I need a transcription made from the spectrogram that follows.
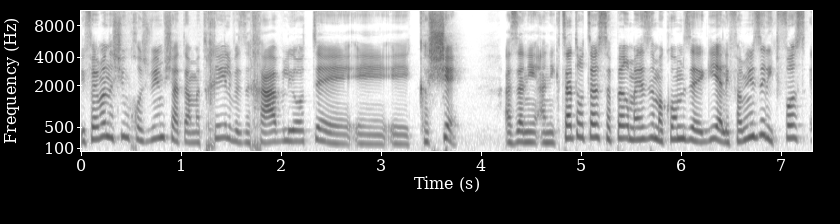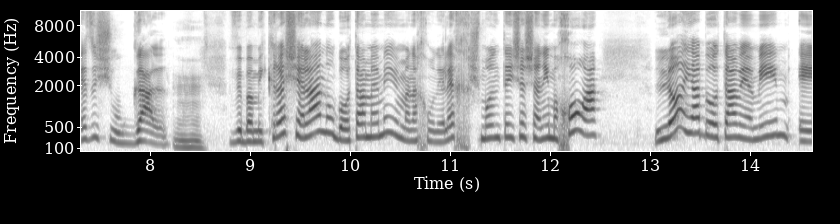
לפעמים אנשים חושבים שאתה מתחיל וזה חייב להיות אה, אה, אה, קשה. אז אני, אני קצת רוצה לספר מאיזה מקום זה הגיע, לפעמים זה לתפוס איזשהו גל, מהמם. ובמקרה שלנו, באותם ימים, אם אנחנו נלך 8-9 שנים אחורה, לא היה באותם ימים אה,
